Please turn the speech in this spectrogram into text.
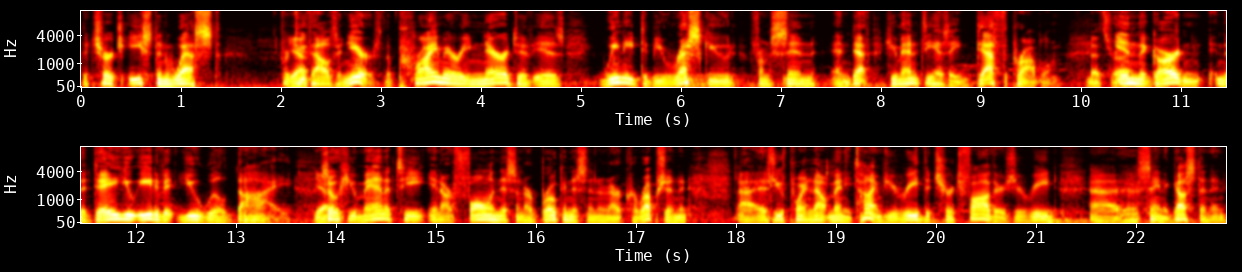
the church east and west for Yep. 2,000 years. The primary narrative is we need to be rescued from sin and death. Humanity has a death problem. That's right. In the garden, in the day you eat of it, you will die. Yep. So humanity, in our fallenness and our brokenness and in our corruption, and uh, as you've pointed out many times, you read the church fathers, you read uh, Saint Augustine, and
